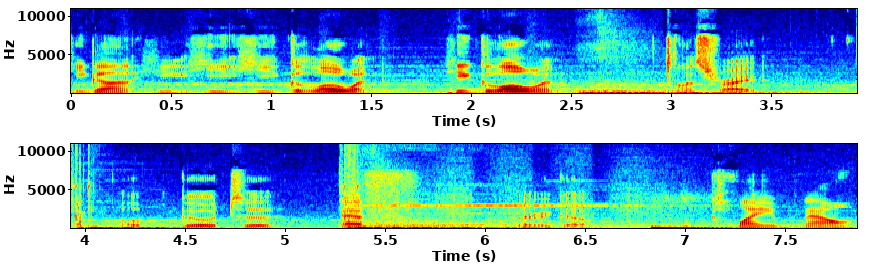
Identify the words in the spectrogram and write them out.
He got he he he glowing. He glowing. That's right. Oh, go to F. There we go. Claim now.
